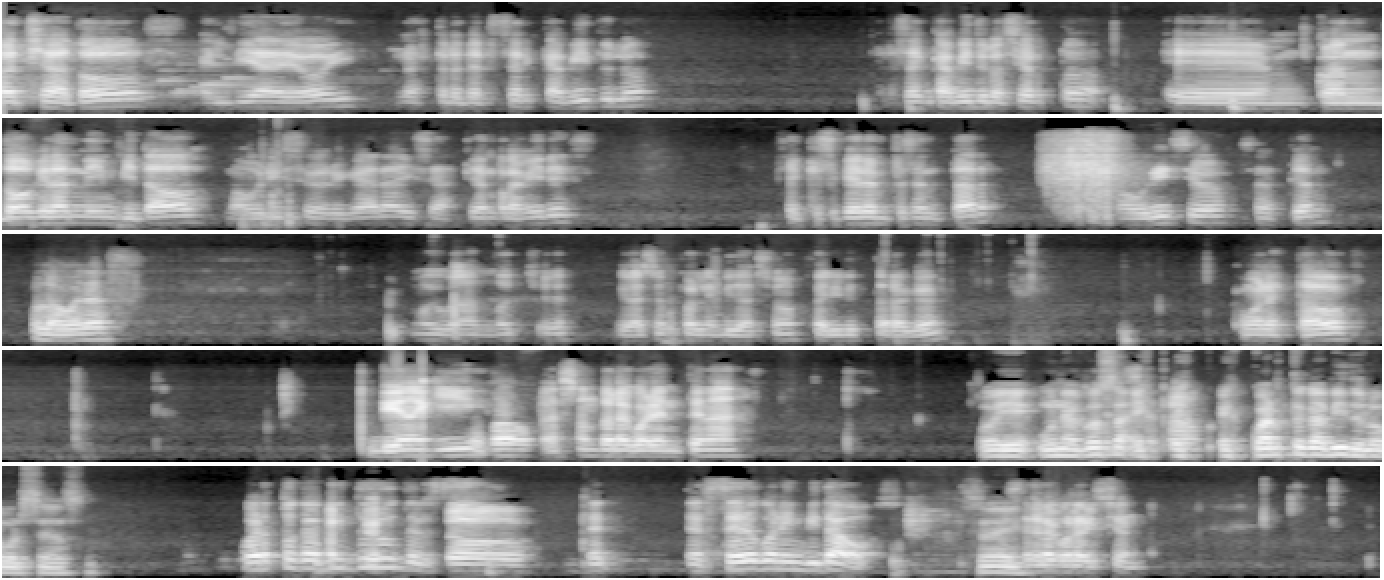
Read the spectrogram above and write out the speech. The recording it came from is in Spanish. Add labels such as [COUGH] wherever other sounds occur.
Buenas noches a todos. El día de hoy, nuestro tercer capítulo. Tercer capítulo, ¿cierto? Eh, con dos grandes invitados, Mauricio Vergara y Sebastián Ramírez. Si es que se quieren presentar. Mauricio, Sebastián. Hola, buenas. Muy buenas noches. Gracias por la invitación. Feliz de estar acá. ¿Cómo han estado? Bien aquí, pasando la cuarentena. Oye, una cosa, es, es- es cuarto capítulo por si acaso. Cuarto capítulo, tercero, ter- tercero con invitados. Sí. La corrección.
